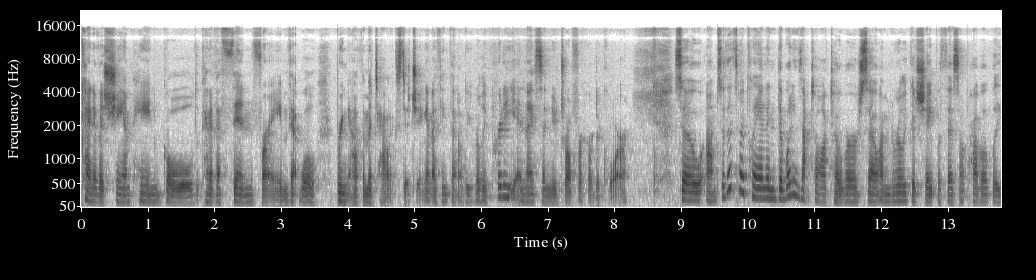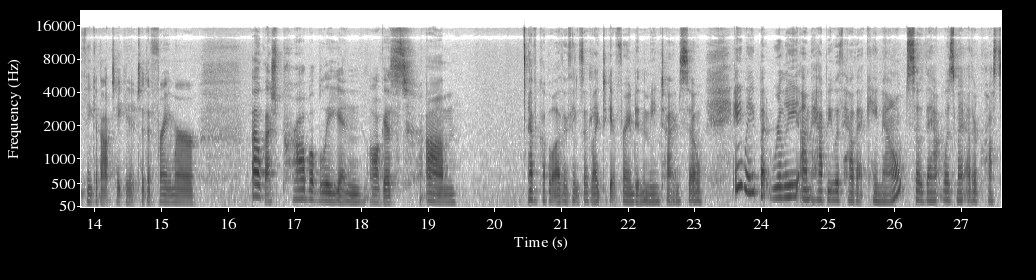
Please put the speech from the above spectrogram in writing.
kind of a champagne gold, kind of a thin frame that will bring out the metallic stitching. And I think that'll be really pretty and nice and neutral for her decor. So, um, so that's my plan. And the wedding's not till October, so I'm in really good shape with this. I'll probably think about taking it to the framer. Oh gosh, probably in August. Um, I have a couple other things I'd like to get framed in the meantime. So anyway, but really I'm happy with how that came out. So that was my other cross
